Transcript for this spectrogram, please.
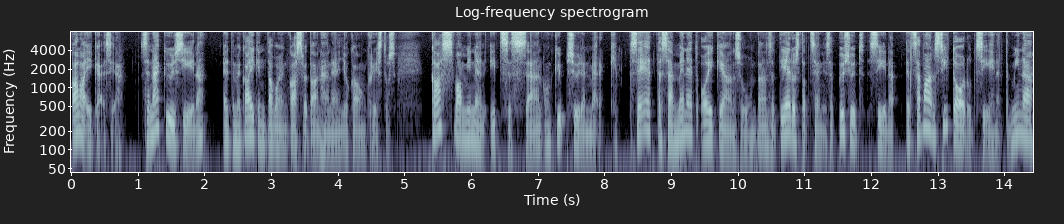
alaikäisiä, se näkyy siinä, että me kaikin tavoin kasvetaan häneen, joka on Kristus kasvaminen itsessään on kypsyyden merkki. Se, että sä menet oikeaan suuntaan, sä tiedostat sen ja sä pysyt siinä, että sä vaan sitoudut siihen, että minä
